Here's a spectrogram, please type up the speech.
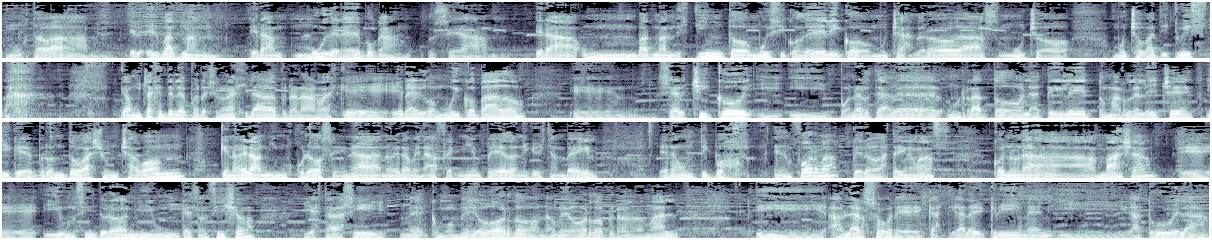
Me gustaba... El, el Batman era muy de la época, o sea, era un Batman distinto, muy psicodélico, muchas drogas, mucho, mucho Twist. que a mucha gente le pareció una gilada, pero la verdad es que era algo muy copado. Eh, ser chico y, ponerte a ver un rato la tele, tomar la leche y que de pronto haya un chabón que no era ni musculoso ni nada, no era Ben Affleck ni en pedo ni Christian Bale, era un tipo en forma, pero hasta ahí nomás, con una malla eh, y un cinturón y un calzoncillo y estar así como medio gordo, o no medio gordo, pero normal y hablar sobre castigar el crimen y Gatúbela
